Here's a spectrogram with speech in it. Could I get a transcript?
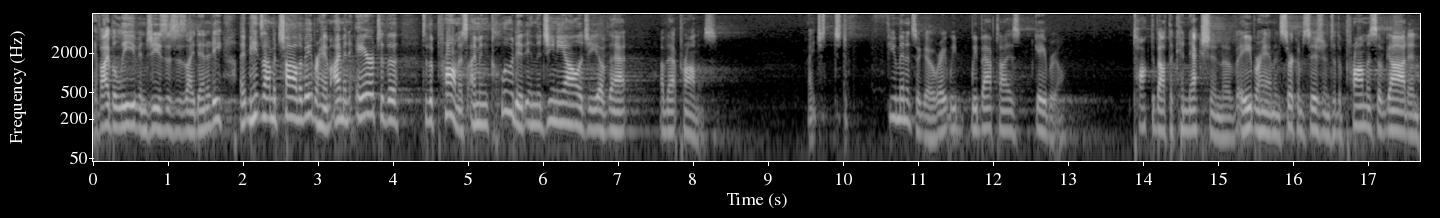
If I believe in Jesus' identity, it means I'm a child of Abraham. I'm an heir to the, to the promise. I'm included in the genealogy of that, of that promise. Right? Just, just a few minutes ago, right, we, we baptized Gabriel. Talked about the connection of Abraham and circumcision to the promise of God and,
